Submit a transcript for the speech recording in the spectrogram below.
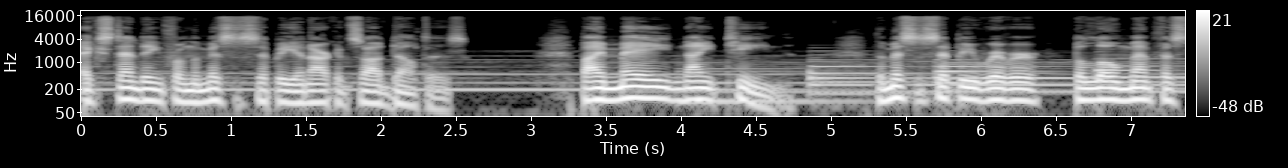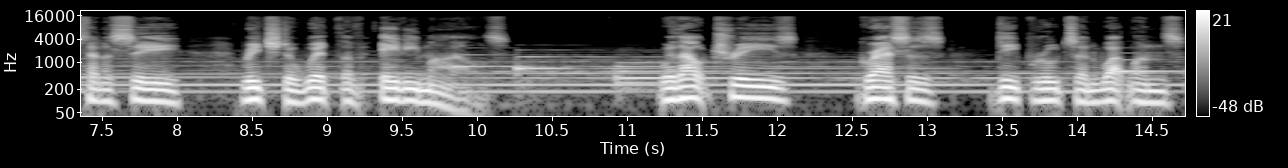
extending from the Mississippi and Arkansas deltas. By May 19, the Mississippi River below Memphis, Tennessee, reached a width of 80 miles. Without trees, grasses, deep roots, and wetlands,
